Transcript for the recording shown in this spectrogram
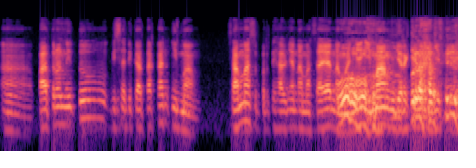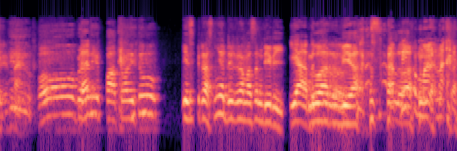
Ah, patron itu bisa dikatakan imam. Sama seperti halnya nama saya namanya Oh, imam kira-kira berarti- gitu. Nah, Oh, berarti patron itu inspirasinya dari nama sendiri. Ya, betul. Luar biasa. tapi luar pemakna biasa.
